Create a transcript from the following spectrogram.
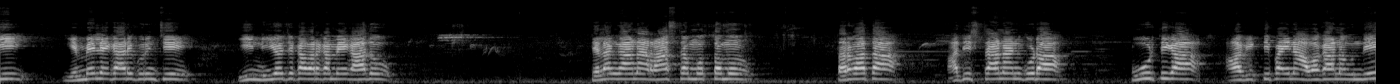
ఈ ఎమ్మెల్యే గారి గురించి ఈ నియోజకవర్గమే కాదు తెలంగాణ రాష్ట్రం మొత్తము తర్వాత అధిష్టానాన్ని కూడా పూర్తిగా ఆ వ్యక్తి పైన అవగాహన ఉంది.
